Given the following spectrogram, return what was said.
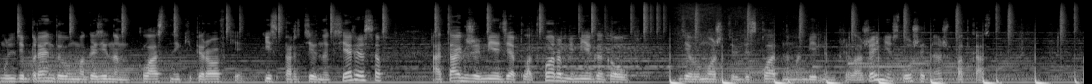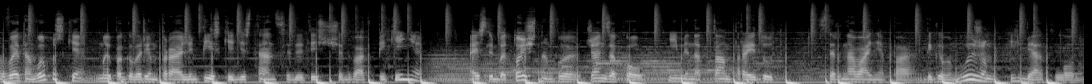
мультибрендовым магазином классной экипировки и спортивных сервисов, а также медиаплатформой MegaGo, где вы можете в бесплатном мобильном приложении слушать наш подкаст. В этом выпуске мы поговорим про олимпийские дистанции 2002 в Пекине, а если быть точным, в Джанзакоу. Именно там пройдут соревнования по беговым лыжам и биатлону.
